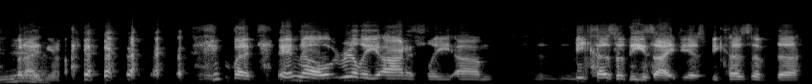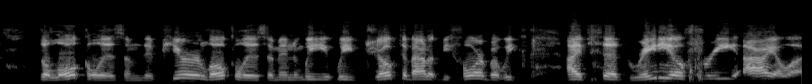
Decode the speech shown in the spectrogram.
Yeah. But I, you know, but and no, really, honestly, um, because of these ideas, because of the the localism, the pure localism, and we we joked about it before, but we I've said radio free Iowa.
